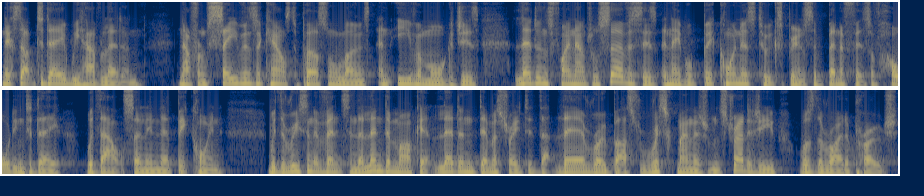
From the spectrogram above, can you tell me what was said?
Next up today, we have Ledn. Now, from savings accounts to personal loans and even mortgages, Ledn's financial services enable Bitcoiners to experience the benefits of holding today without selling their Bitcoin. With the recent events in the lending market, Ledn demonstrated that their robust risk management strategy was the right approach.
